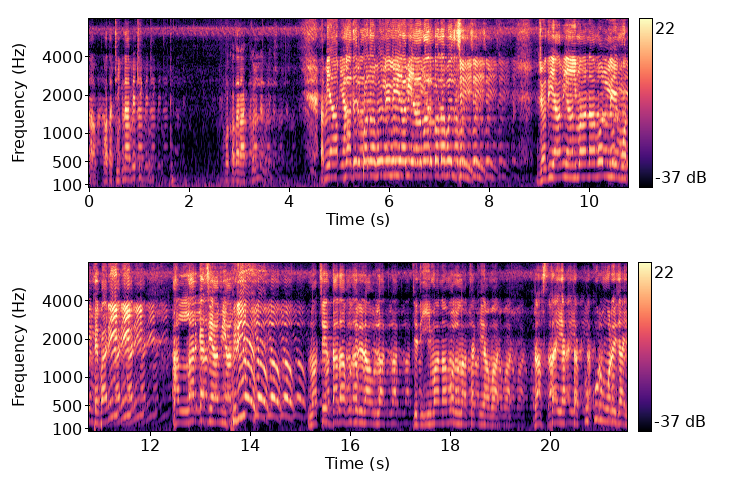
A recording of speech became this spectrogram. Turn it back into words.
দাম। কথা ঠিক না ঠিক আমার কথা রাগ করলেন আমি আপনাদের কথা বলিনি, আমি আমার কথা বলছি। যদি আমি ইমান আমল নিয়ে মরতে পারি আল্লাহর কাছে আমি প্রিয়। নচের দাদা হুজুরের আউলাদ যদি ইমান আমল না থাকে আমার, রাস্তায় একটা কুকুর মরে যায়,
